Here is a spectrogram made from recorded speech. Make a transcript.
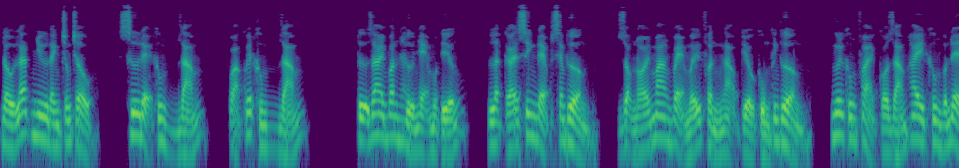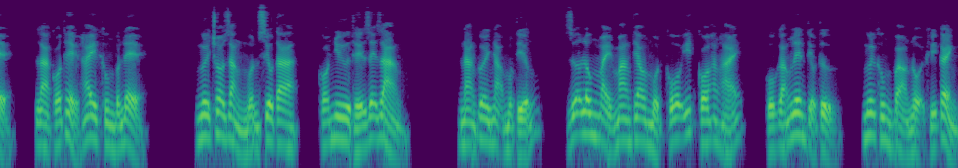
đầu lát như đánh trống trầu sư đệ không dám, quả quyết không dám. Tự giai văn hừ nhẹ một tiếng, lật cái xinh đẹp xem thường, giọng nói mang vẻ mấy phần ngạo kiểu cùng kinh thường, ngươi không phải có dám hay không vấn đề, là có thể hay không vấn đề. Ngươi cho rằng muốn siêu ta, có như thế dễ dàng. Nàng cười nhạo một tiếng giữa lông mày mang theo một cỗ ít có hăng hái, cố gắng lên tiểu tử, ngươi không vào nội khí cảnh,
